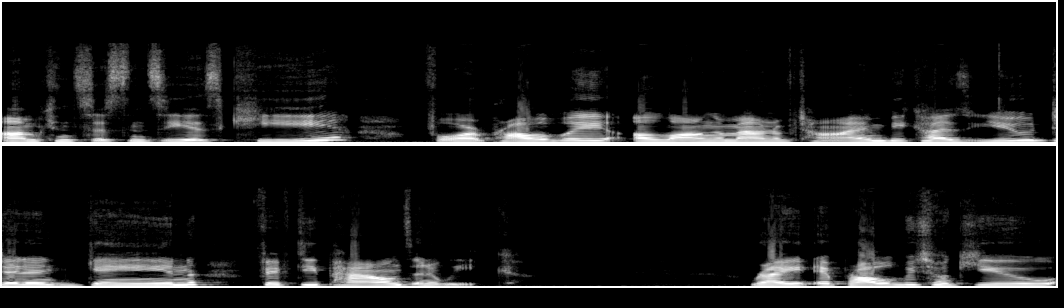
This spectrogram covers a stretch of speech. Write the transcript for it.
Um, consistency is key for probably a long amount of time because you didn't gain 50 pounds in a week, right? It probably took you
